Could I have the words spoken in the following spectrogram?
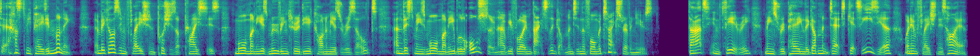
Debt has to be paid in money, and because inflation pushes up prices, more money is moving through the economy as a result, and this means more money will also now be flowing back to the government in the form of tax revenues. That, in theory, means repaying the government debt gets easier when inflation is higher.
